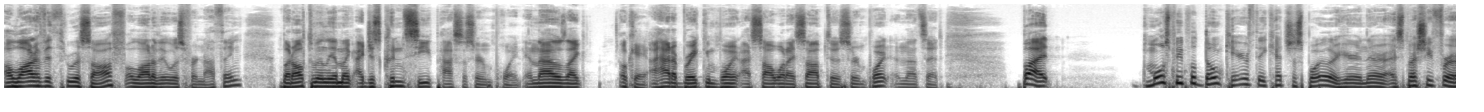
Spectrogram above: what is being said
A lot of it threw us off. A lot of it was for nothing. But ultimately, I'm like, I just couldn't see past a certain point. And I was like, okay, I had a breaking point. I saw what I saw up to a certain point, and that's it. But most people don't care if they catch a spoiler here and there, especially for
